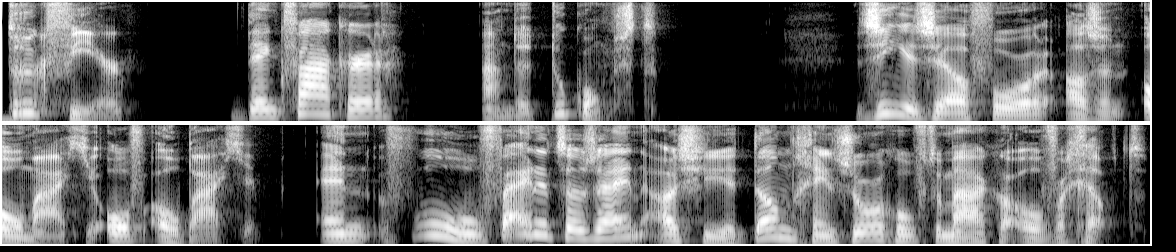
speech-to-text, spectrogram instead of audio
Truc 4. Denk vaker aan de toekomst. Zie jezelf voor als een omaatje of opaatje. En voel hoe fijn het zou zijn als je je dan geen zorgen hoeft te maken over geld.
